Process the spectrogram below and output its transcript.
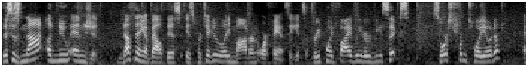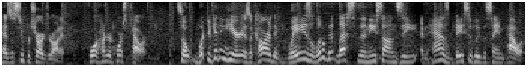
this is not a new engine. Nothing about this is particularly modern or fancy. It's a 3.5 liter V6 sourced from Toyota. It has a supercharger on it, 400 horsepower. So what you're getting here is a car that weighs a little bit less than the Nissan Z and has basically the same power.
